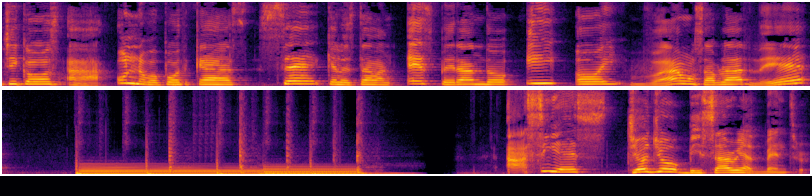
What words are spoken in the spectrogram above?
chicos a un nuevo podcast. Sé que lo estaban esperando y hoy vamos a hablar de... Así es, Jojo Bizarre Adventure.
